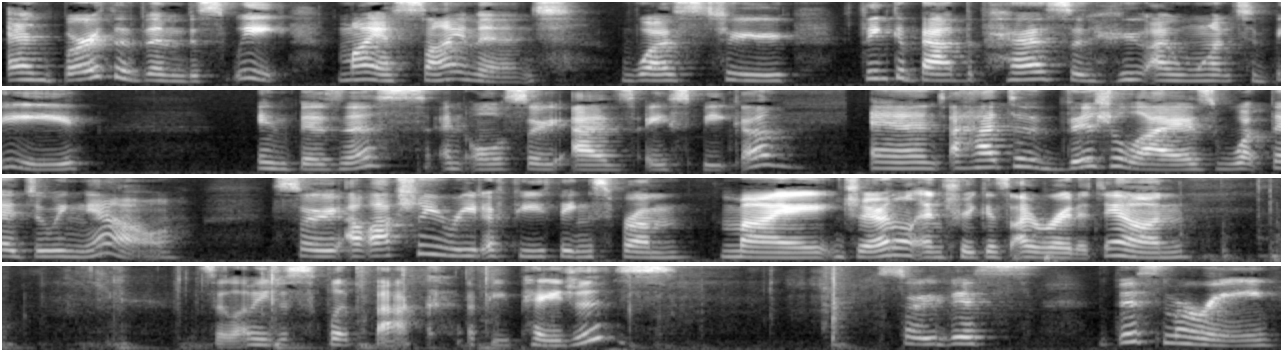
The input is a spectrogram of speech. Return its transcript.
And both of them this week, my assignment was to think about the person who I want to be in business and also as a speaker. And I had to visualize what they're doing now. So I'll actually read a few things from my journal entry because I wrote it down. So let me just flip back a few pages. So this this Marie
